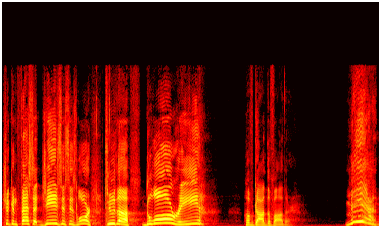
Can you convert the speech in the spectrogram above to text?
should confess that Jesus is Lord to the glory of God the Father. Man,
